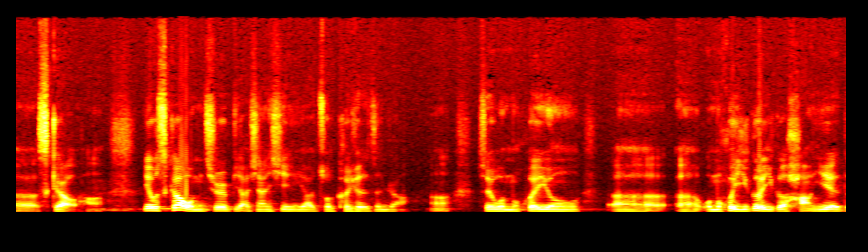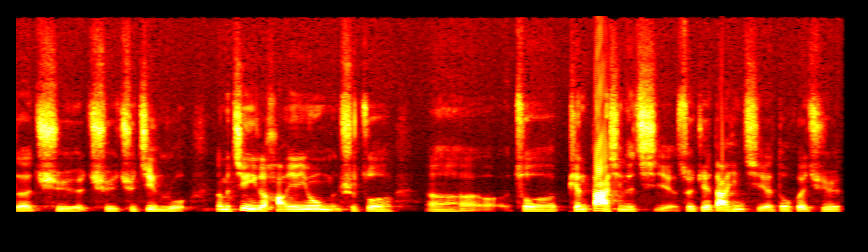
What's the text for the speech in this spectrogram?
呃 scale 哈。业务 scale 我们其实比较相信要做科学的增长啊，所以我们会用呃呃，我们会一个一个行业的去去去进入。那么进一个行业，因为我们是做呃做偏大型的企业，所以这些大型企业都会去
